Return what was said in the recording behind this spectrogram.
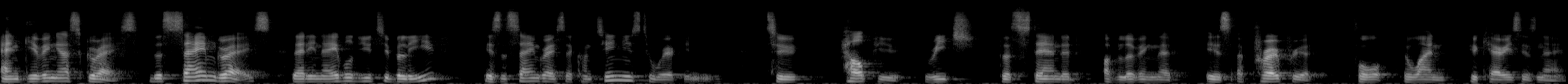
and giving us grace. The same grace that enabled you to believe is the same grace that continues to work in you to help you reach the standard of living that is appropriate for the one who carries His name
